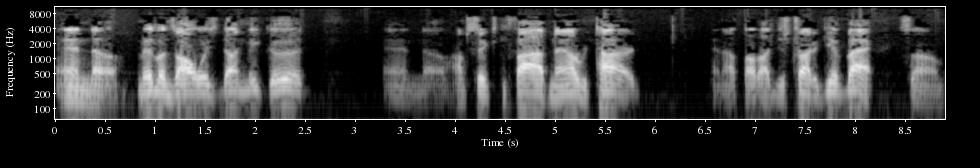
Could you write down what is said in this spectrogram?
and, uh, Midland's always done me good. And, uh, I'm 65 now, retired and I thought I'd just try to give back some,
